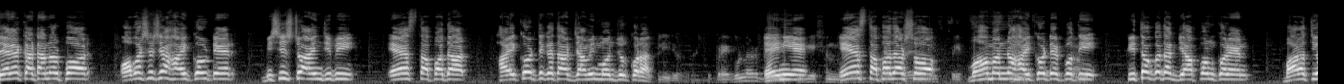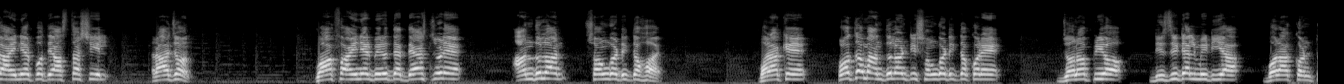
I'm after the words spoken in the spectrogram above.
জেলে কাটানোর পর অবশেষে হাইকোর্টের বিশিষ্ট আইনজীবী এস তাপাদার হাইকোর্ট থেকে তার জামিন মঞ্জুর করা। এই নিয়ে এস তাপাদার সহ মহামান্য হাইকোর্টের প্রতি কৃতজ্ঞতা জ্ঞাপন করেন ভারতীয় আইনের প্রতি আস্থাশীল রাজন। ওয়াকফ আইনের বিরুদ্ধে দেশ জুড়ে আন্দোলন সংগঠিত হয়। বরাকে প্রথম আন্দোলনটি সংগঠিত করে জনপ্রিয় ডিজিটাল মিডিয়া বরাক কণ্ঠ।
